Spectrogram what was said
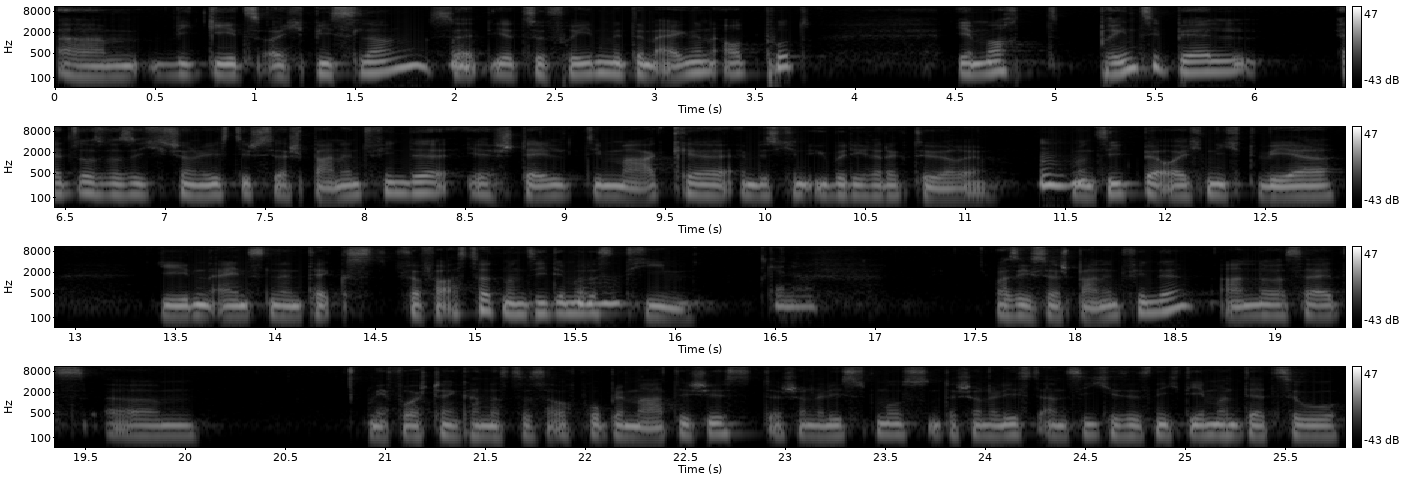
Ähm, wie geht es euch bislang? Seid mhm. ihr zufrieden mit dem eigenen Output? Ihr macht prinzipiell etwas, was ich journalistisch sehr spannend finde. Ihr stellt die Marke ein bisschen über die Redakteure. Mhm. Man sieht bei euch nicht, wer jeden einzelnen Text verfasst hat, man sieht immer mhm. das Team. Genau. Was ich sehr spannend finde. Andererseits ähm, mir vorstellen kann, dass das auch problematisch ist. Der Journalismus und der Journalist an sich ist jetzt nicht jemand, der zu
